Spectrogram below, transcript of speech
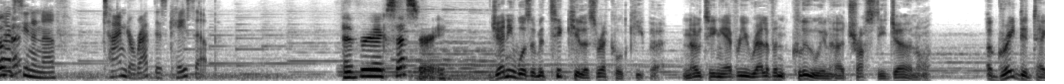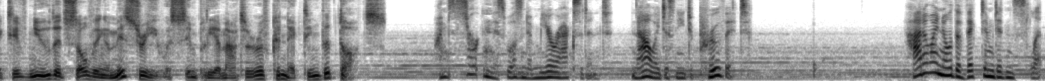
I've seen enough. Time to wrap this case up. Every accessory. Jenny was a meticulous record keeper, noting every relevant clue in her trusty journal. A great detective knew that solving a mystery was simply a matter of connecting the dots. I'm certain this wasn't a mere accident. Now I just need to prove it. How do I know the victim didn't slip?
